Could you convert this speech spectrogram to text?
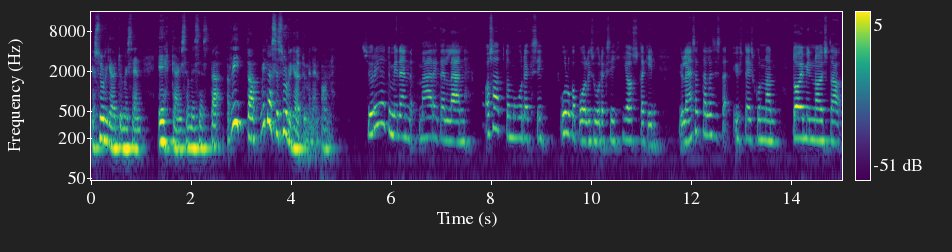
ja syrjäytymisen ehkäisemisestä. Riitta, mitä se syrjäytyminen on? Syrjäytyminen määritellään osattomuudeksi, ulkopuolisuudeksi jostakin, yleensä tällaisista yhteiskunnan toiminnoista,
